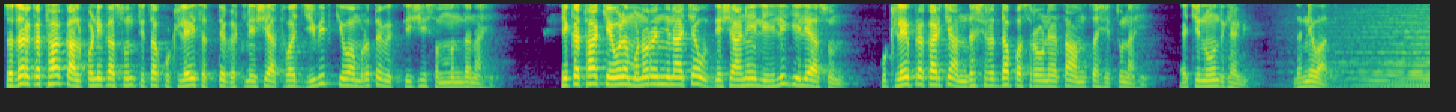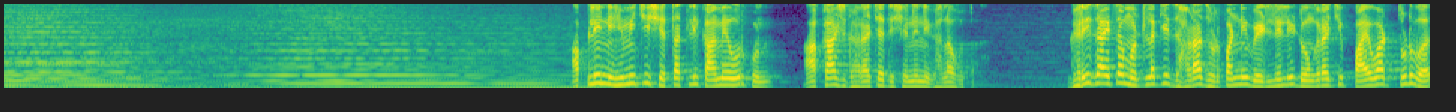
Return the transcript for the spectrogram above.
सदर कथा काल्पनिक असून तिचा कुठल्याही सत्य घटनेशी अथवा जीवित किंवा मृत व्यक्तीशी संबंध नाही. ही कथा केवळ मनोरंजनाच्या उद्देशाने लिहिली गेली असून कुठल्याही प्रकारची अंधश्रद्धा पसरवण्याचा आमचा हेतू नाही याची नोंद घ्यावी. धन्यवाद. आपली नेहमीची शेतातली कामे उरकून आकाश घराच्या दिशेने निघाला होता. घरी जायचं म्हटलं की झाडाझुडपांनी वेढलेली डोंगराची पायवाट तुडवत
